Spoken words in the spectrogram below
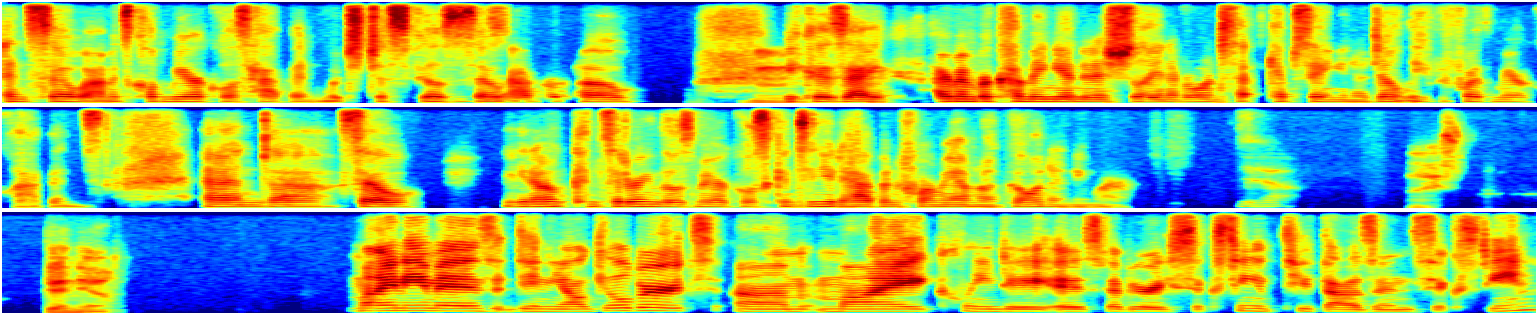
And so um, it's called Miracles Happen, which just feels so apropos Mm. because I I remember coming in initially and everyone kept saying you know don't leave before the miracle happens, and uh, so you know, considering those miracles continue to happen for me, I'm not going anywhere. Yeah. Nice. Danielle. My name is Danielle Gilbert. Um, my clean date is February 16th, 2016.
